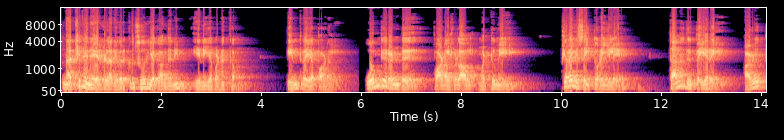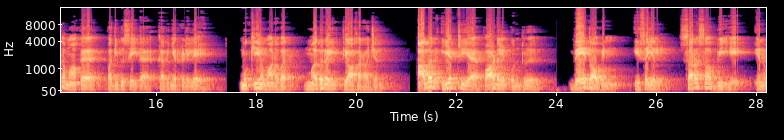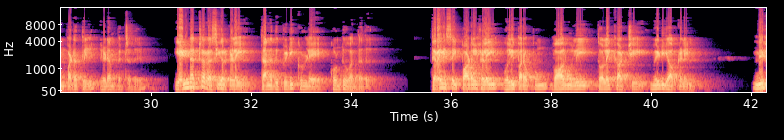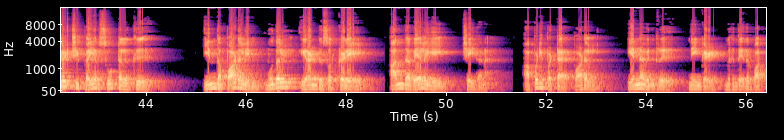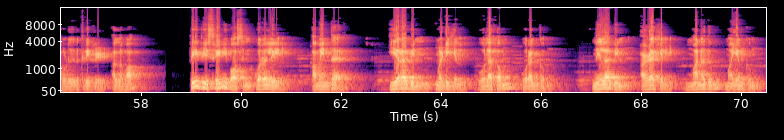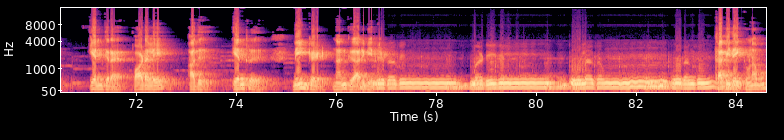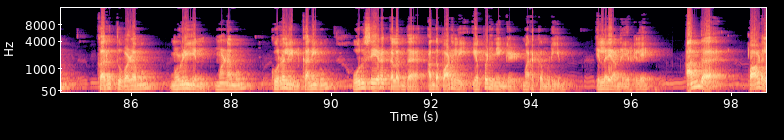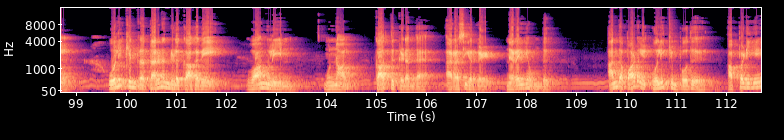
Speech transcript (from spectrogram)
நச்சினை நேயர்கள் அனைவருக்கும் சூரியகாந்தனின் இனிய வணக்கம். இன்றைய பாடல். ஒன்றிரண்டு பாடல்களால் மட்டுமே திரை தனது பெயரை அழுத்தமாக பதிவு செய்த கவிஞர்களிலே முக்கியமானவர் மதுரை தியாகராஜன். அவர் இயற்றிய பாடல் ஒன்று வேதாவின் இசையில் சரசா பி ஏ. எனும் படத்தில் இடம்பெற்றது. எண்ணற்ற ரசிகர்களை தனது பிடிக்குள்ளே கொண்டு வந்தது. திரையிசை பாடல்களை ஒலிபரப்பும் வானொலி தொலைக்காட்சி மீடியாக்களின் நிகழ்ச்சி பெயர் சூட்டலுக்கு இந்த பாடலின் முதல் இரண்டு சொற்களே அந்த வேலையை செய்தன. அப்படிப்பட்ட பாடல் என்னவென்று நீங்கள் மிகுந்த எதிர்பார்ப்போடு இருக்கிறீர்கள் அல்லவா? பி. பி. ஸ்ரீனிவாசின் குரலில் அமைந்த இரவின் மடியில் உலகம் உறங்கும் நிலவின் அழகில் மனதும் மயங்கும் என்கிற பாடலே அது என்று நீங்கள் நன்கு அறிவீர்கள். இரவின் மடியில் உலகம் உறங்கும் கவிதை குணமும் கருத்து வளமும் மொழியின் மணமும் குரலின் கனிவும் ஒரு சேர கலந்த அந்த பாடலை எப்படி நீங்கள் மறக்க முடியும்? இல்லையா நேயர்களே? அந்த பாடல் ஒலிக்கின்ற தருணங்களுக்காகவே வானொலியின் முன்னால் காத்து கிடந்த ரசிகர்கள் நிறைய உண்டு. அந்த பாடல் ஒலிக்கும் போது அப்படியே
